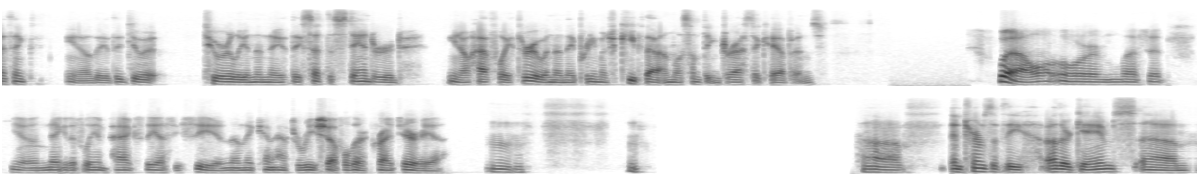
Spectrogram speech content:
I think, you know, they, they do it too early and then they, they set the standard you know, halfway through, and then they pretty much keep that unless something drastic happens. Well, or unless it, you know, negatively impacts the SEC, and then they kind of have to reshuffle their criteria. Mm-hmm. Uh, in terms of the other games, um,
